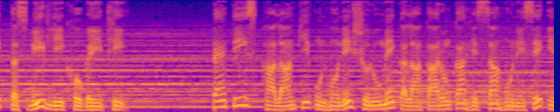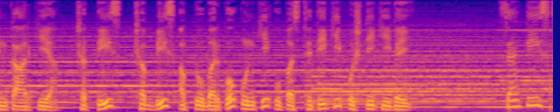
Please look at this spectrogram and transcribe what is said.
एक तस्वीर लीक हो गई थी। पैतीस हालाँकि उन्होंने शुरू में कलाकारों का हिस्सा होने से इनकार किया। 36, 26 अक्टूबर को उनकी उपस्थिति की पुष्टि की गई। सैतीस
